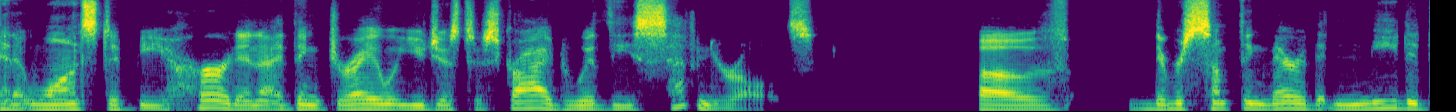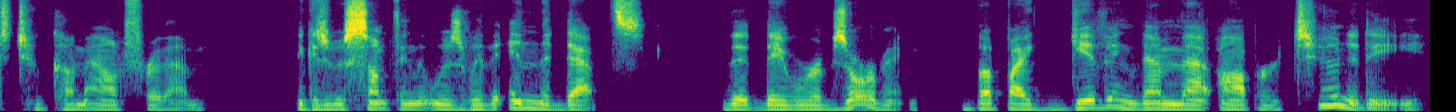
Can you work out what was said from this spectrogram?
and it wants to be heard. And I think, Drea, what you just described with these seven year olds, of there was something there that needed to come out for them because it was something that was within the depths that they were absorbing. But by giving them that opportunity,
